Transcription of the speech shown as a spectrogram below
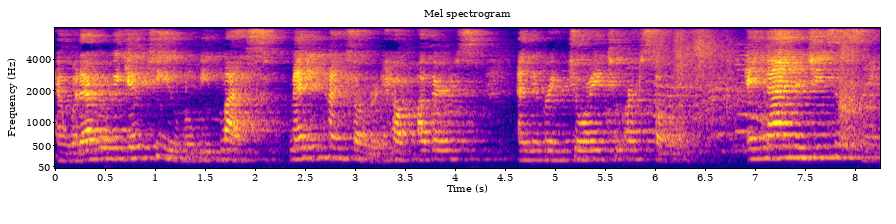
and whatever we give to you will be blessed many times over to help others and to bring joy to our souls. Amen in Jesus' name.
